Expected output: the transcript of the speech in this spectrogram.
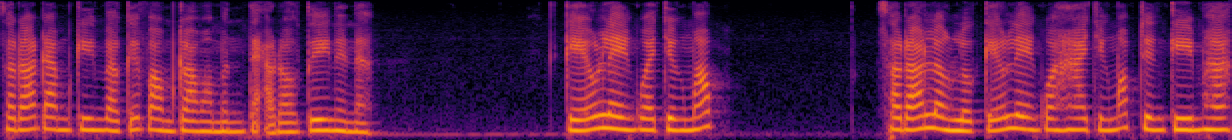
sau đó đâm kim vào cái vòng tròn mà mình tạo đầu tiên này nè. Kéo len qua chân móc. Sau đó lần lượt kéo len qua hai chân móc trên kim ha.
